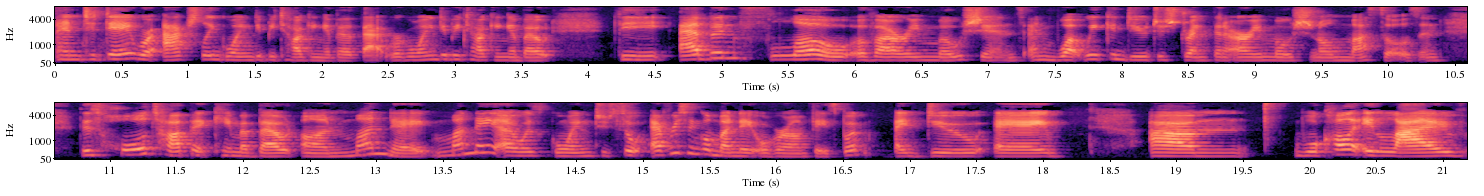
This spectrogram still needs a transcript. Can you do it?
and today we're actually going to be talking about that. We're going to be talking about the ebb and flow of our emotions and what we can do to strengthen our emotional muscles. And this whole topic came about on Monday. Monday, I was going to, so every single Monday over on Facebook, I do a, um, we'll call it a live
